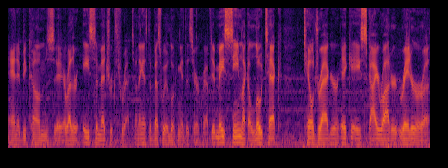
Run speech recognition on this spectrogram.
and it becomes a, rather asymmetric threat. I think that's the best way of looking at this aircraft. It may seem like a low-tech tail dragger, aka Skyraider or a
